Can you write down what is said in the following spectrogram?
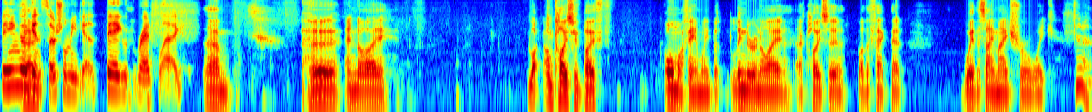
being Um, against social media big red flag um, her and I, like, I'm close with both, all my family, but Linda and I are closer by the fact that we're the same age for a week. Yeah.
